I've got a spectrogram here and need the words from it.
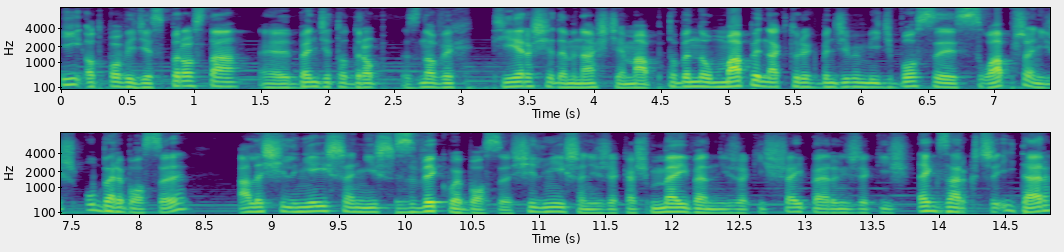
I odpowiedź jest prosta, yy, będzie to drop z nowych Tier 17 map. To będą mapy, na których będziemy mieć bossy słabsze niż Uber bossy, ale silniejsze niż zwykłe bossy, silniejsze niż jakaś Maven, niż jakiś Shaper, niż jakiś Exarch czy Iter,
